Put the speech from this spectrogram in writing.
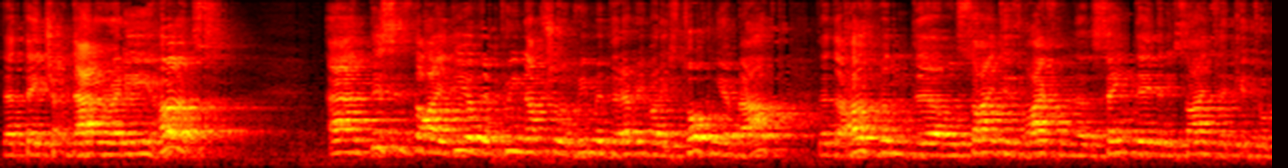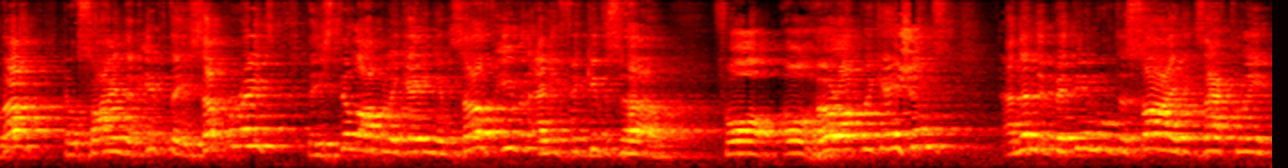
That, they, that already hurts. And this is the idea of the prenuptial agreement that everybody's talking about, that the husband uh, will sign to his wife on the same day that he signs the ketubah. He'll sign that if they separate, he's still obligating himself, even and he forgives her for all her obligations. And then the Bedin will decide exactly,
